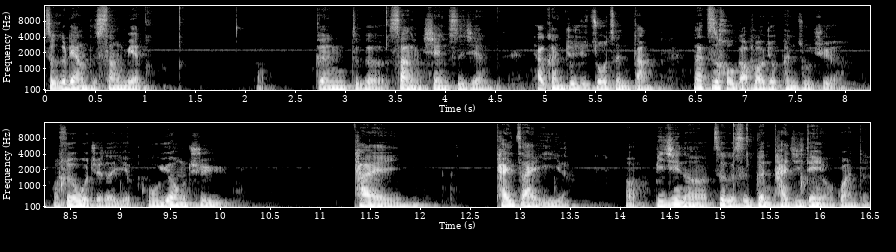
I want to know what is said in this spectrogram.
这个量的上面，跟这个上影线之间，它可能就去做震荡。那之后搞不好就喷出去了，所以我觉得也不用去太太在意了，哦，毕竟呢，这个是跟台积电有关的。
